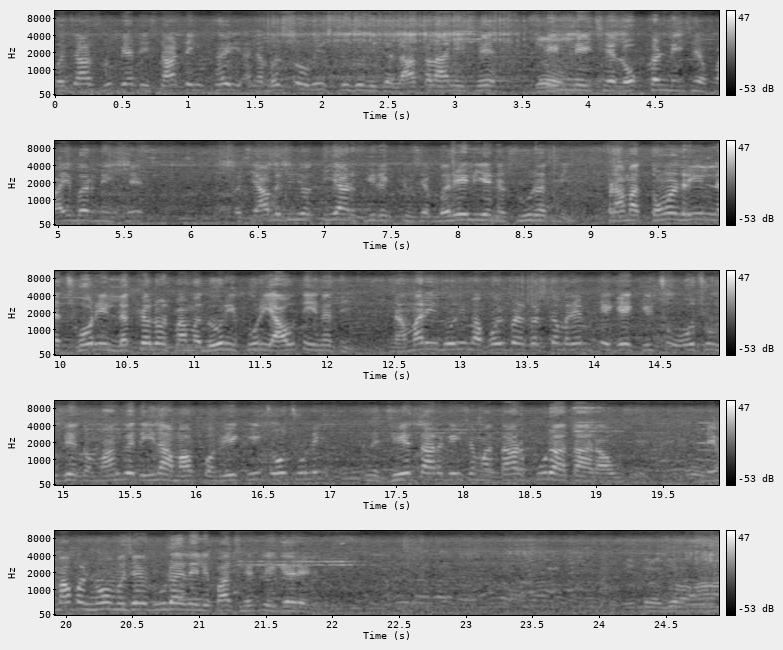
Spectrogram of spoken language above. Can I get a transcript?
પચાસ રૂપિયાથી સ્ટાર્ટિંગ થઈ અને બસો વીસ સુધીની છે લાકડાની છે સ્ટીલની છે લોખંડની છે ફાઈબરની છે. પછી આ બધી જો તૈયાર ફિરક્યું છે બરેલી અને સુરતની. પણ આમાં ત્રણ રીલ ને છ રીલ લખેલો છે આમાં દોરી પૂરી આવતી નથી. અને અમારી દોરીમાં કોઈ પણ કસ્ટમર એમ કે કે એક ઇંચ ઓછું છે તો માંગે તો ઇનામ આપવાનું. એક ઇંચ ઓછું નહીં અને જે તાર કહી છે એમાં તાર પૂરા તાર આવશે. એમાં પણ નો મજા ઉડાડેલી પાછી એટલી ગેરંટી મિત્રો જો આ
